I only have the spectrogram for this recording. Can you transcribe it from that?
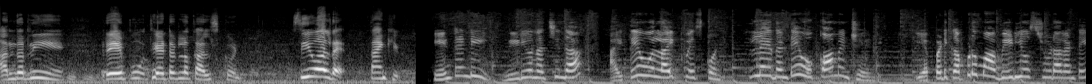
అందరినీ రేపు థియేటర్లో కలుసుకోండి. See all they thank you ఏంటండి? వీడియో నచ్చిందా? అయితే ఓ లైక్ వేసుకోండి. లేదంటే ఓ కామెంట్ చేయండి. ఎప్పటికప్పుడు మా వీడియోస్ చూడాలంటే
